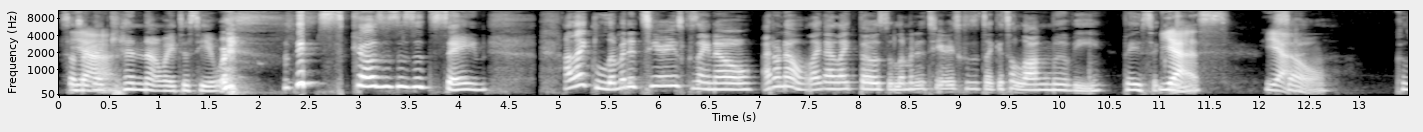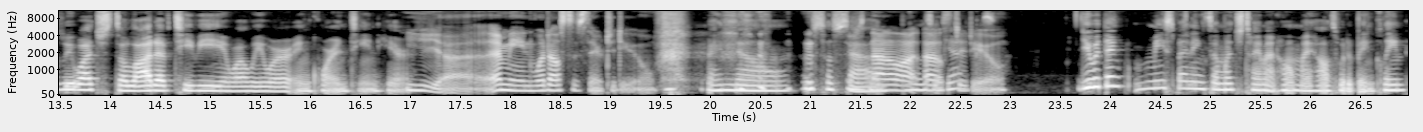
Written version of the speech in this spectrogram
so it's like I cannot wait to see where this goes. This is insane. I like limited series because I know I don't know. Like I like those the limited series because it's like it's a long movie basically. Yes. Yeah. So, because we watched a lot of TV while we were in quarantine here. yeah. I mean, what else is there to do? I know. It's so sad. There's not a lot was like, else to do. You would think me spending so much time at home, my house would have been clean.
